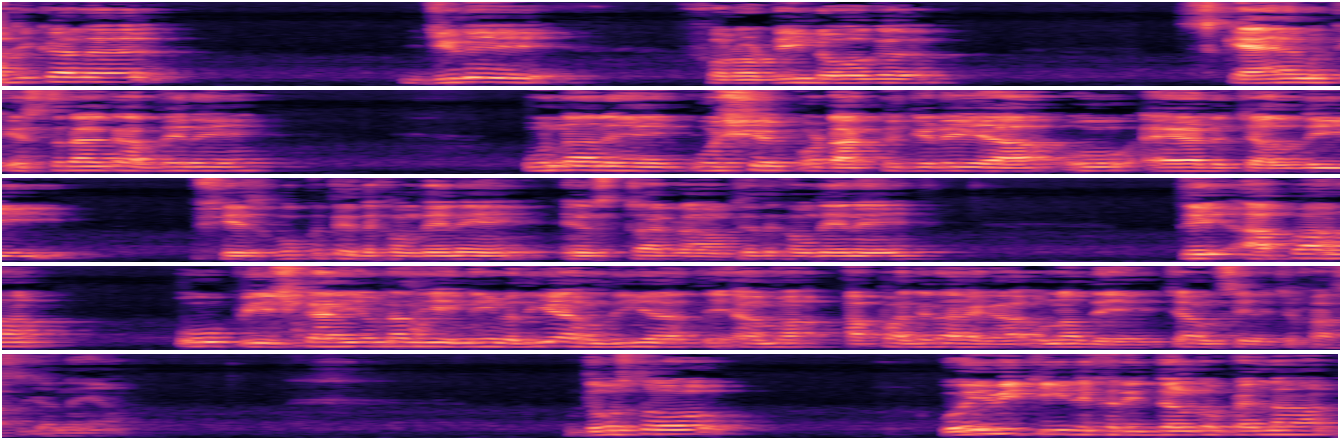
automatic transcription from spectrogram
ਅੱਜ ਕੱਲ ਜਿਹੜੇ ਫਰੋਡੀ ਲੋਕ ਸਕੈਮ ਕਿਸ ਤਰ੍ਹਾਂ ਕਰਦੇ ਨੇ, ਉਹਨਾਂ ਨੇ ਕੁਝ ਪ੍ਰੋਡਕਟ ਜਿਹੜੇ ਆ, ਉਹ ਐਡ ਚੱਲਦੀ ਫੇਸਬੁੱਕ ਤੇ ਦਿਖਾਉਂਦੇ ਨੇ, Instagram ਤੇ ਦਿਖਾਉਂਦੇ ਨੇ ਤੇ ਆਪਾਂ ਉਹ ਪੇਸ਼ਕਾਰੀ ਉਹਨਾਂ ਦੀ ਇੰਨੀ ਵਧੀਆ ਹੁੰਦੀ ਆ ਤੇ ਆਪਾਂ ਆਪਾਂ ਜਿਹੜਾ ਹੈਗਾ ਉਹਨਾਂ ਦੇ ਝਾਂਸੇ ਵਿੱਚ ਫਸ ਜਾਂਦੇ ਆ ਦੋਸਤੋ, ਕੋਈ ਵੀ ਚੀਜ਼ ਖਰੀਦਣ ਤੋਂ ਪਹਿਲਾਂ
